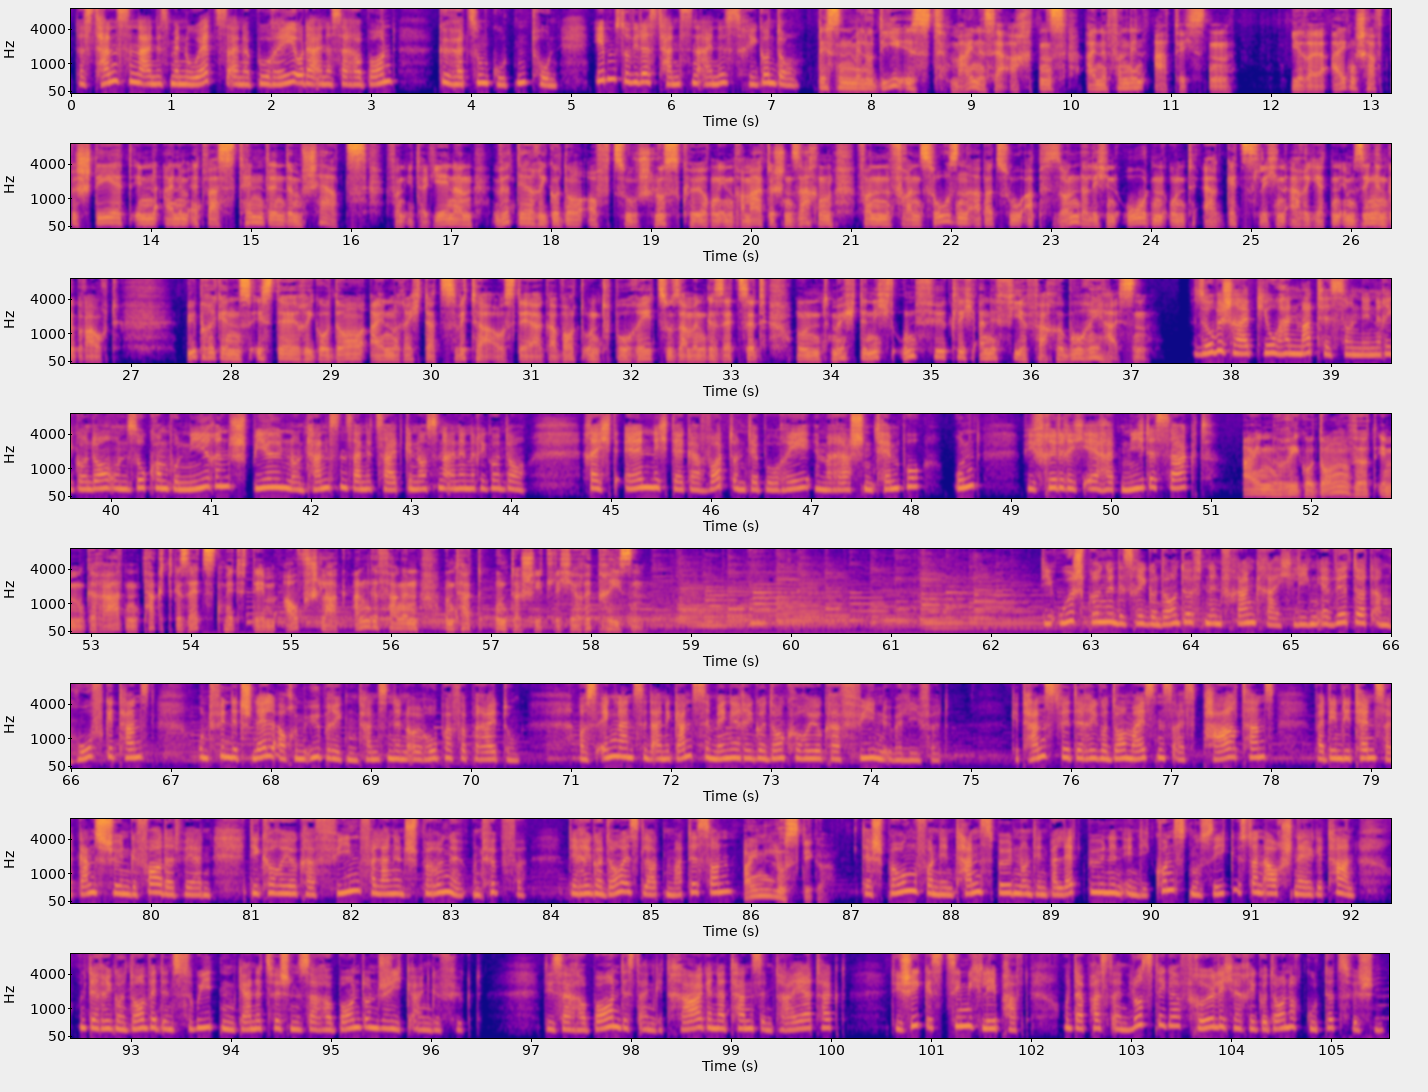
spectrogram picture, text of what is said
Das Tanzen eines Menuetts, einer Bourrée oder einer Sarabande gehört zum guten Ton, ebenso wie das Tanzen eines Rigondon. Dessen Melodie ist meines Erachtens eine von den artigsten. Ihre Eigenschaft bestehet in einem etwas tändelndem Scherz. Von Italienern wird der Rigaudon oft zu Schlusschören in dramatischen Sachen, von Franzosen aber zu absonderlichen Oden und ergetzlichen Arietten im Singen gebraucht. Übrigens ist der Rigaudon ein rechter Zwitter aus der Gavotte und Bourrée zusammengesetzet und möchte nicht unfüglich eine vierfache Bourrée heißen. So beschreibt Johann Matthisson den Rigaudon und so komponieren, spielen und tanzen seine Zeitgenossen einen Rigaudon. Recht ähnlich der Gavotte und der Bourrée im raschen Tempo und, wie Friedrich Erhard Niedes sagt, ein Rigaudon wird im geraden Takt gesetzt, mit dem Aufschlag angefangen und hat unterschiedliche Reprisen. Die Ursprünge des Rigaudon dürften in Frankreich liegen. Er wird dort am Hof getanzt und findet schnell auch im übrigen tanzenden Europa Verbreitung. Aus England sind eine ganze Menge Rigaudon-Choreografien überliefert. Getanzt wird der Rigaudon meistens als Paartanz, bei dem die Tänzer ganz schön gefordert werden. Die Choreografien verlangen Sprünge und Hüpfer. Der Rigaudon ist laut Matheson ein lustiger. Der Sprung von den Tanzböden und den Ballettbühnen in die Kunstmusik ist dann auch schnell getan und der Rigaudon wird in Suiten gerne zwischen Sarabande und Gigue eingefügt. Die Sarabande ist ein getragener Tanz im Dreiertakt, die Gigue ist ziemlich lebhaft und da passt ein lustiger, fröhlicher Rigaudon noch gut dazwischen.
